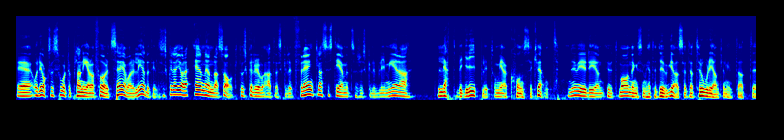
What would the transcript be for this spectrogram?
Eh, och det är också svårt att planera och förutsäga vad det leder till. Så skulle jag göra en enda sak, då skulle det vara att jag skulle förenkla systemet så att det skulle bli mera lättbegripligt och mer konsekvent. Nu är det en utmaning som heter duga så att jag tror egentligen inte att eh,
